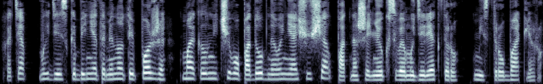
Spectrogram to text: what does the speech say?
Хотя, выйдя из кабинета минутой позже, Майкл ничего подобного не ощущал по отношению к своему директору, мистеру Батлеру.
